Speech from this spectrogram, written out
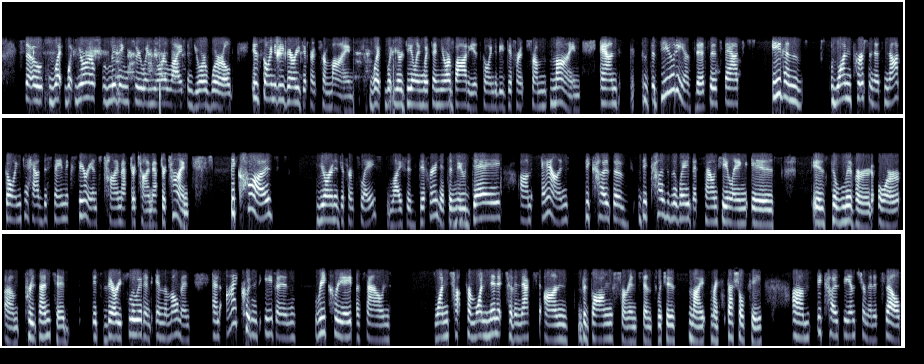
So what what you're living through in your life and your world is going to be very different from mine. What what you're dealing with in your body is going to be different from mine. And the beauty of this is that even one person is not going to have the same experience time after time after time because you're in a different place, life is different, it's a mm-hmm. new day, um, and because of because of the way that sound healing is is delivered or um, presented, it's very fluid and in the moment. And I couldn't even recreate a sound one from one minute to the next on the gongs, for instance, which is my my specialty, um, because the instrument itself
